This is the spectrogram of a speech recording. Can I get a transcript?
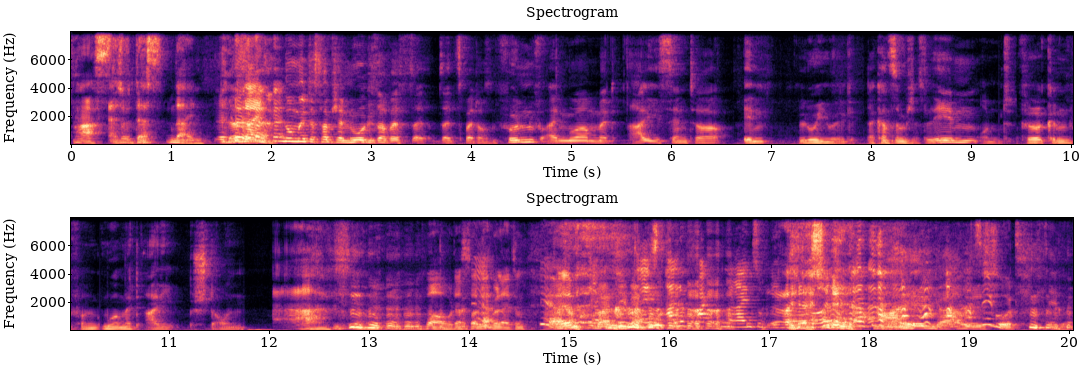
fast. Also das, nein. Das, Moment, das habe ich ja nur gesagt, weil es seit, seit 2005 ein Muhammad Ali Center in Louisville gibt. Da kannst du nämlich das Leben und Wirken von Muhammad Ali bestaunen. Wow, das war eine Überleitung. ja, Echt alle Fakten reinzubringen. Nein, gar nicht. sehr gut. Sehr gut.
